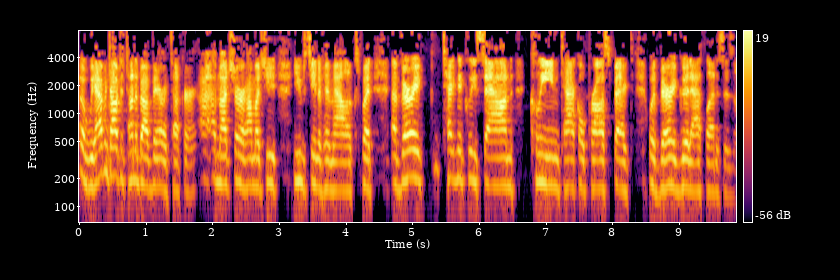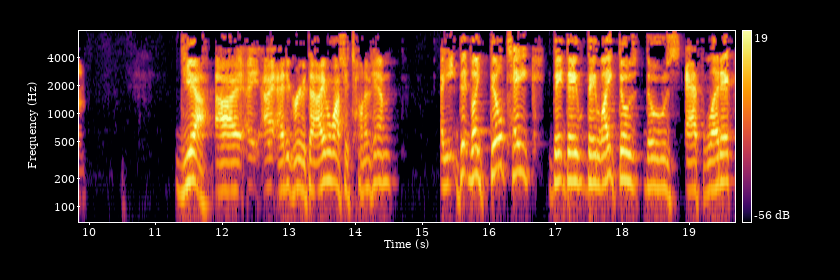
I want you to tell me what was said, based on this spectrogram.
uh, we haven't talked a ton about Vera-Tucker. I'm not sure how much you, you've seen of him, Alex, but a very technically sound, clean tackle prospect with very good athleticism. Yeah, I, I, I'd agree with that. I haven't watched a ton of him. I, they, like they'll take, they, they, they like those, those athletic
